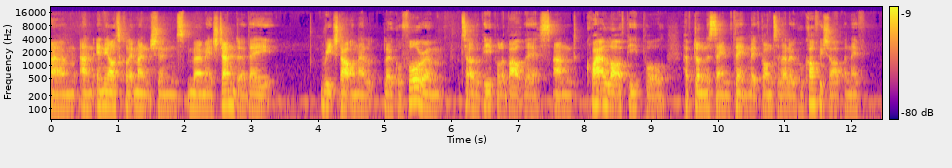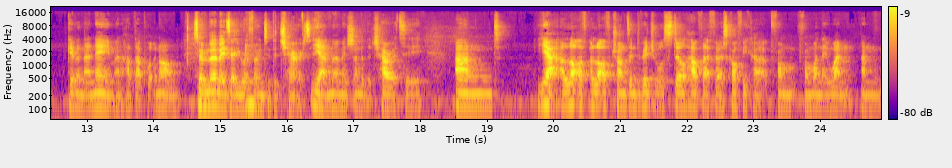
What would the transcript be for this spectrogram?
Um, and in the article, it mentions Mermaid's Gender. They reached out on their local forum to other people about this, and quite a lot of people have done the same thing. They've gone to their local coffee shop and they've given their name and had that put on. So, Mermaids there, you're referring to the charity. Yeah, Mermaid's Gender, the charity. And yeah, a lot of a lot of trans individuals still have their first coffee cup from from when they went and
